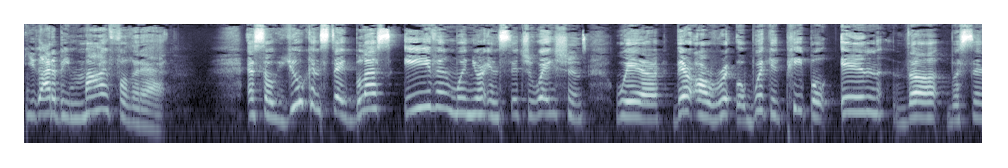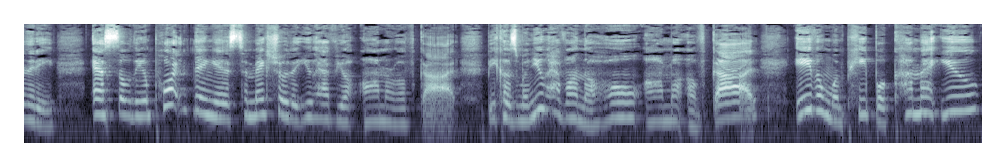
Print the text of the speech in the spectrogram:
You got to be mindful of that. And so you can stay blessed even when you're in situations where there are wicked people in the vicinity. And so the important thing is to make sure that you have your armor of God. Because when you have on the whole armor of God, even when people come at you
